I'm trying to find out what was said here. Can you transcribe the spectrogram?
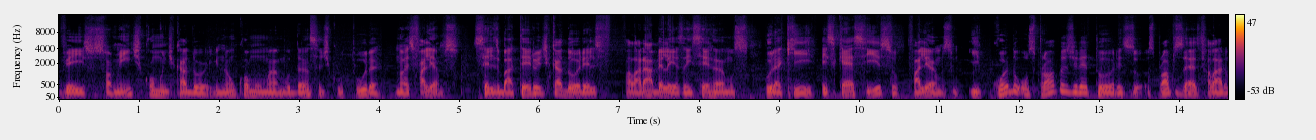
vê isso somente como indicador e não como uma mudança de cultura, nós falhamos. Se eles baterem o indicador eles falar, ah, beleza, encerramos por aqui, esquece isso, falhamos. E quando os próprios diretores, os próprios devs falaram,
